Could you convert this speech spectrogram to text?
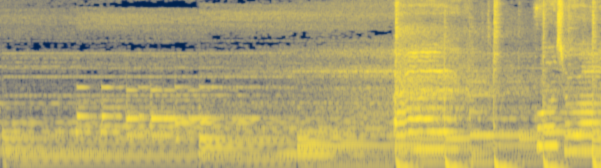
I was wrong.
